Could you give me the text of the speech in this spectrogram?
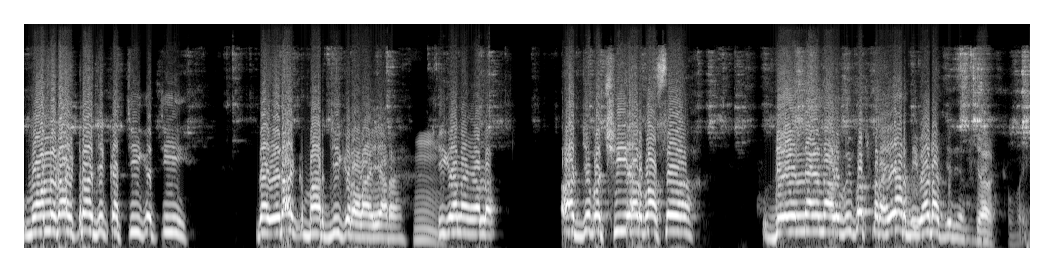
ਮੁੱਲ ਡਾਕਟਰ ਅੱਜ ਕੱਚੀ ਕੱਚੀ ਦਾ ਜਿਹੜਾ ਮਰਜ਼ੀ ਕਰਾ ਲਾ ਯਾਰ। ਠੀਕ ਹੈ ਨਾ ਗੱਲ? ਅੱਜ ਬੱਚੀ ਯਾਰ ਬਸ ਦੇਣ ਲੈਣ ਨਾਲ ਕੋਈ 72000 ਦੀ ਵੜ ਅੱਜ ਦੇ। ਚੱਕ ਬਈ।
